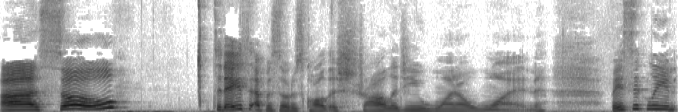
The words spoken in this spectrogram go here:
uh, so today's episode is called Astrology 101 basically an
